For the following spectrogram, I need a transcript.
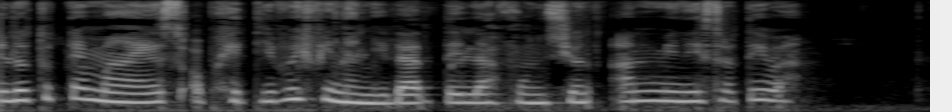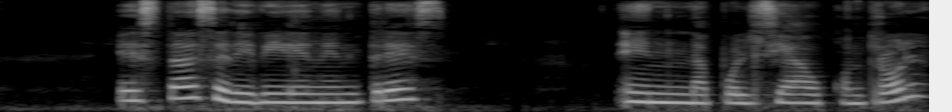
El otro tema es objetivo y finalidad de la función administrativa. Estas se dividen en tres, en la policía o control,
